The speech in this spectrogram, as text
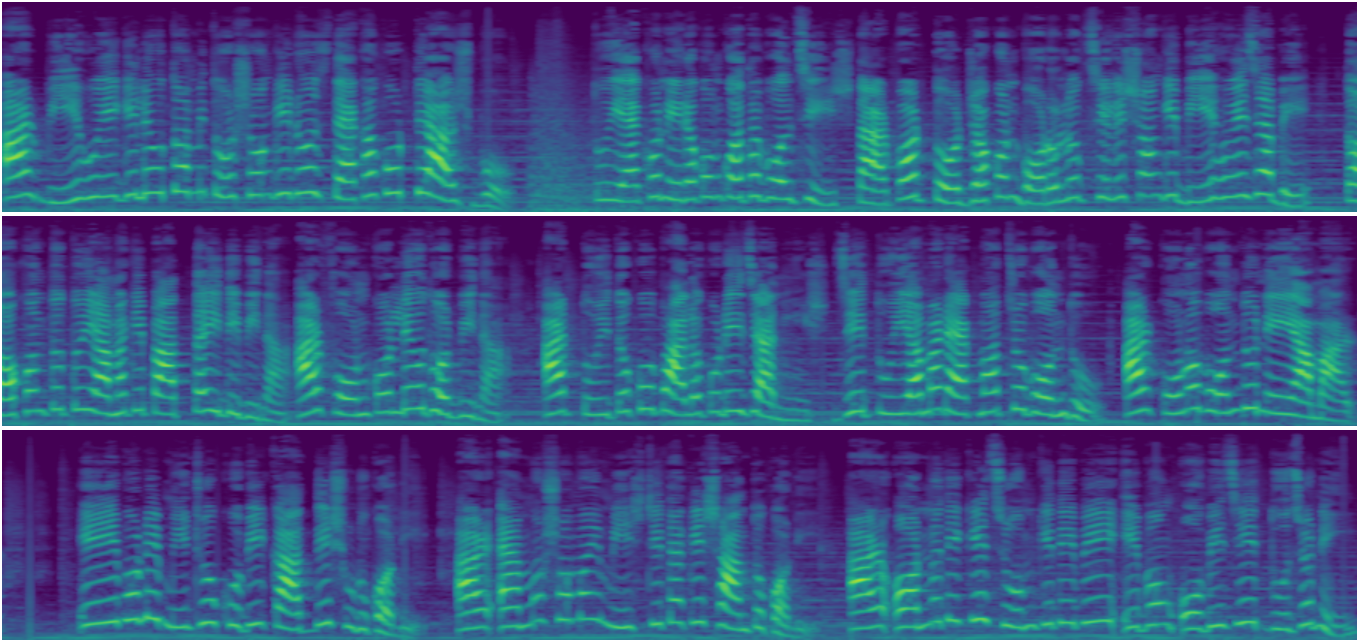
আর বিয়ে হয়ে গেলেও তো আমি তোর সঙ্গে রোজ দেখা করতে আসব। তুই এখন এরকম কথা বলছিস। তারপর তোর যখন বড়লোক ছেলের সঙ্গে বিয়ে হয়ে যাবে, তখন তো তুই আমাকে পাত্তাই দিবি না, আর ফোন করলেও ধরবি না। আর তুই তো খুব ভালো করেই জানিস যে তুই আমার একমাত্র বন্ধু, আর কোনো বন্ধু নেই আমার। এই বলে মিঠু খুবই কাঁদতে শুরু করে। আর এমন সময় মিষ্টি তাকে শান্ত করে। আর অন্যদিকে চুমকি দেবী এবং অভিজিৎ দুজনেই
